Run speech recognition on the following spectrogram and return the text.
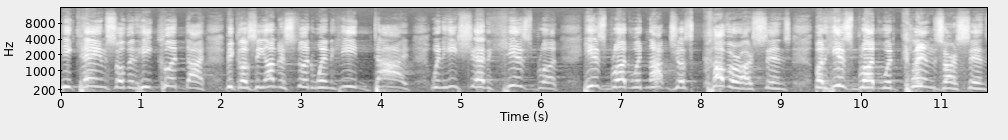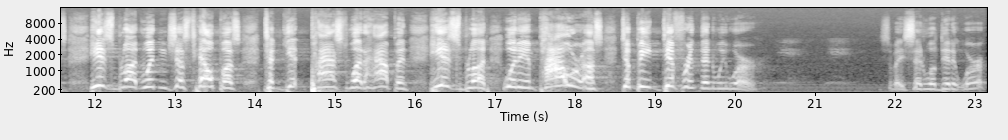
He came so that he could die because he understood when he died, when he shed his blood, his blood would not just cover our sins, but his blood would cleanse our sins. His blood wouldn't just help us to get past what happened, his blood would empower us to be different than we were. Somebody said, Well, did it work?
